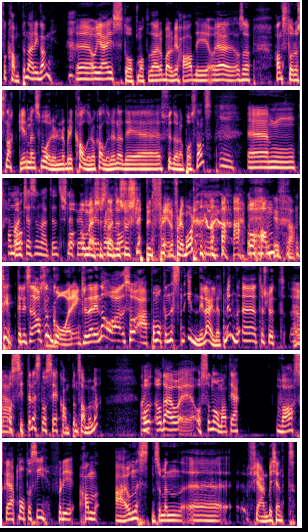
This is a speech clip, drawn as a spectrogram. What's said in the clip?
For kampen er i gang. Eh, og jeg står på en måte der og bare vil ha de og jeg, altså, Han står og snakker mens vårrullene blir kaldere og kaldere nedi Foodora-posten hans. Eh, Og Manchester United slipper og, og inn flere flere United så mål. slipper inn flere og flere mål. og han titter litt sånn Åssen går det egentlig der inne? Og så er på en måte nesten inne i leiligheten min eh, til slutt. eh, Ja. Og sitter nesten og ser kampen sammen med meg. Og, og det er jo eh, også noe med at jeg Hva skal jeg på en måte si? Fordi han er jo nesten som en eh, fjern bekjent.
